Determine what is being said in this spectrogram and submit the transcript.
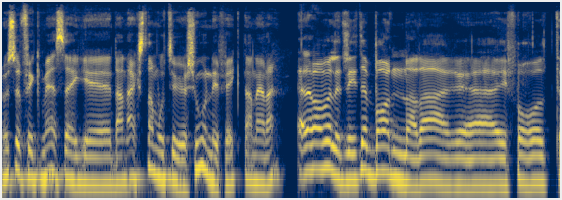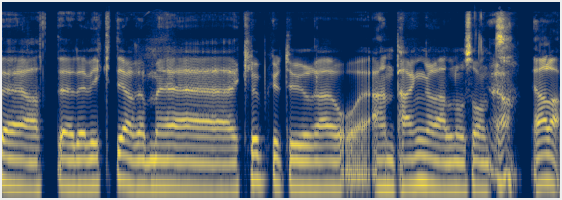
Noe som fikk med seg eh, den ekstra motivasjonen de fikk der nede? Ja, det var vel et lite banner der eh, i forhold til at eh, det er viktigere med klubbkultur enn penger, eller noe sånt. Ja, ja da.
